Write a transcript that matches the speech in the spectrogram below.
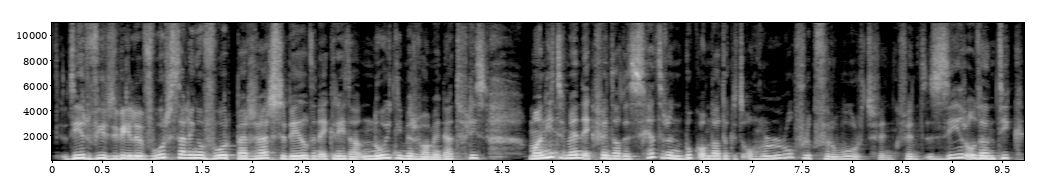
zeer visuele voorstellingen voor, perverse beelden. Ik krijg dat nooit niet meer van mijn netvlies. Maar niettemin, ik vind dat een schitterend boek, omdat ik het ongelooflijk verwoord vind. Ik vind het zeer authentiek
